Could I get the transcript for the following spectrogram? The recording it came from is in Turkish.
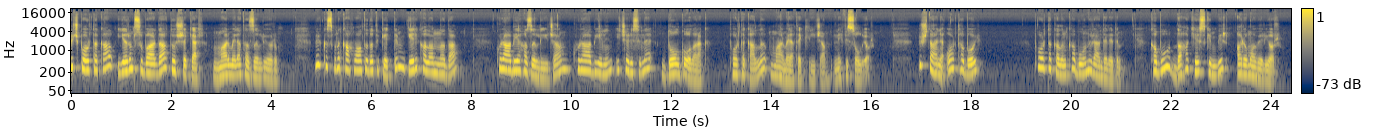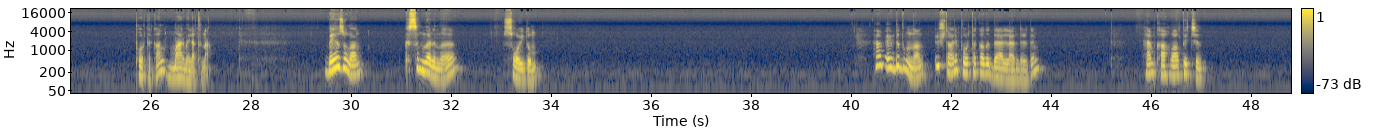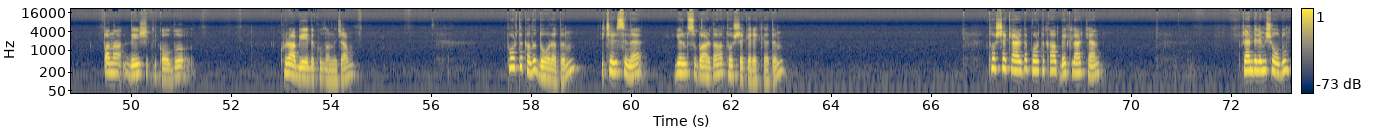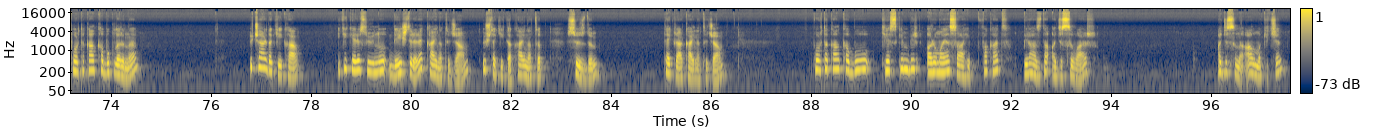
3 portakal, yarım su bardağı toz şeker, marmelat hazırlıyorum. Bir kısmını kahvaltıda tükettim. Geri kalanına da kurabiye hazırlayacağım. Kurabiyenin içerisine dolgu olarak portakallı marmelat ekleyeceğim. Nefis oluyor. 3 tane orta boy portakalın kabuğunu rendeledim. Kabuğu daha keskin bir aroma veriyor. Portakal marmelatına. Beyaz olan kısımlarını soydum. Hem evde bulunan 3 tane portakalı değerlendirdim. Hem kahvaltı için bana değişiklik oldu. Kurabiyeye de kullanacağım. Portakalı doğradım. İçerisine yarım su bardağı toz şeker ekledim. Toz şekerde portakal beklerken rendelemiş olduğum portakal kabuklarını üçer dakika iki kere suyunu değiştirerek kaynatacağım. 3 dakika kaynatıp süzdüm. Tekrar kaynatacağım. Portakal kabuğu keskin bir aromaya sahip fakat biraz da acısı var. Acısını almak için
